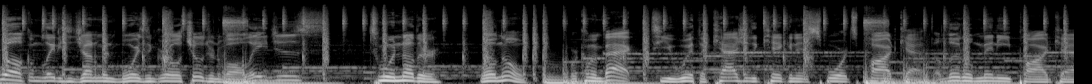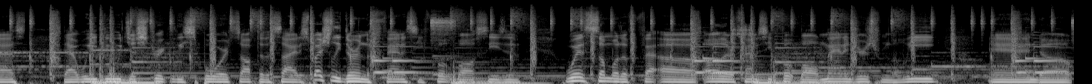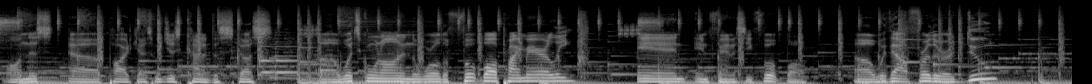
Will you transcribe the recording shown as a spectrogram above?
Welcome, ladies and gentlemen, boys and girls, children of all ages, to another. Well, no, we're coming back to you with a casually kicking it sports podcast, a little mini podcast that we do just strictly sports off to the side, especially during the fantasy football season, with some of the fa- uh, other fantasy football managers from the league. And uh, on this uh, podcast, we just kind of discuss uh, what's going on in the world of football primarily and in fantasy football. Uh, without further ado,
